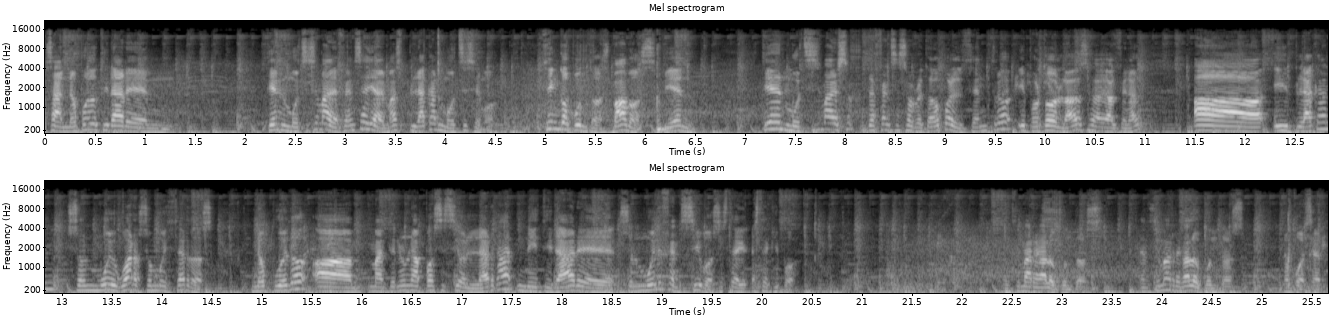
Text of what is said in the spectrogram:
O sea, no puedo tirar en... Tienen muchísima defensa y además placan muchísimo. Cinco puntos, vamos, bien. Tienen muchísima defensa, sobre todo por el centro y por todos lados al final. Ah, y Placan son muy guarros, son muy cerdos. No puedo ah, mantener una posición larga ni tirar... Eh, son muy defensivos este, este equipo. Encima regalo puntos. Encima regalo puntos. No puede ser.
